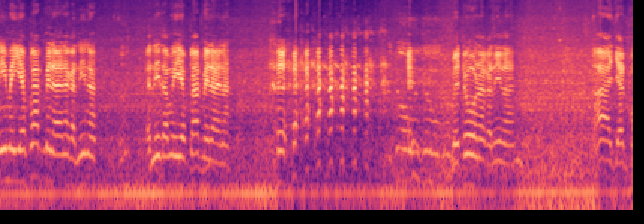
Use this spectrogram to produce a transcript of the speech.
นนี้ไม่เหยียบกลัดไม่ได้นะกันนี้นะกันนี้ทำไม่เหยียบกลัดไม่ได้นะโดนโดนไม่โตนะกันนี้นะอ่ายัดโบ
